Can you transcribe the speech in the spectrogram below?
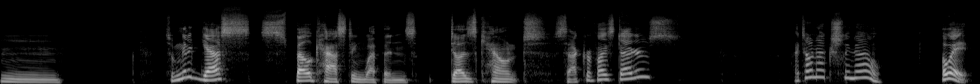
Hmm. So I'm going to guess spell casting weapons does count sacrifice daggers? I don't actually know. Oh, wait.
